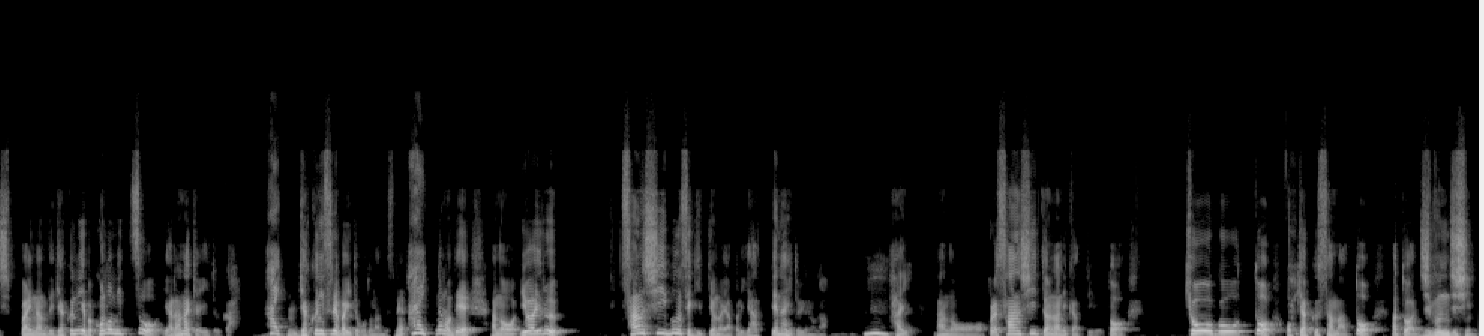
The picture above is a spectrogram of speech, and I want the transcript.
失敗なんで、逆に言えばこの3つをやらなきゃいいというか、はい。逆にすればいいってことなんですね。はい。なので、あの、いわゆる 3C 分析っていうのはやっぱりやってないというのが、うんはい。あの、これ 3C っていうのは何かっていうと、競合とお客様と、あとは自分自身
